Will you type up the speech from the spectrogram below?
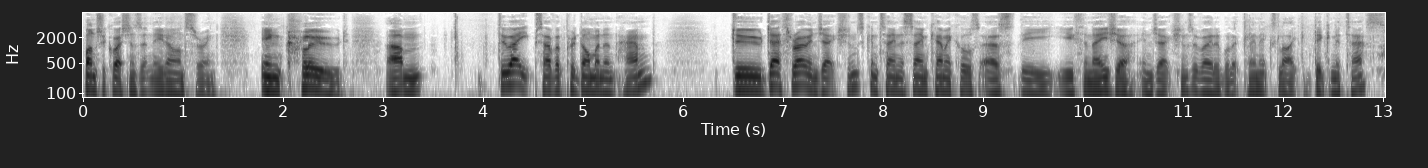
Bunch of questions that need answering include um, Do apes have a predominant hand? Do death row injections contain the same chemicals as the euthanasia injections available at clinics like Dignitas?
